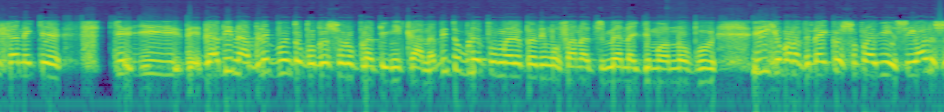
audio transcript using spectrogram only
είχαν και, και. Δηλαδή να βλέπουμε το ποδόσφαιρο πλατινικά, να μην το βλέπουμε ρε παιδί μου φανατσιμένα και μόνο που. Είχε ο Παναθηναϊκός σοπαλίε. Οι άλλες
